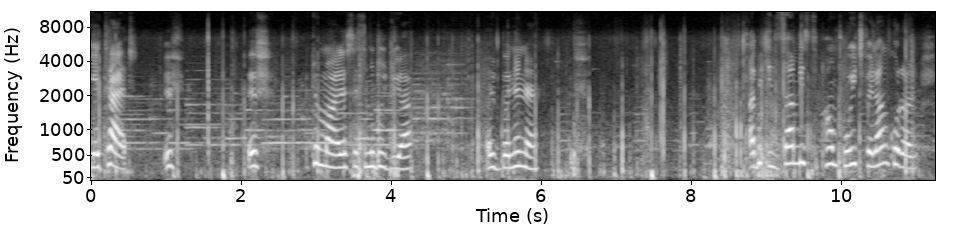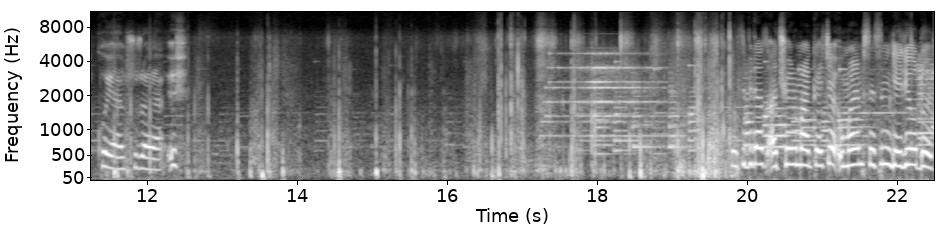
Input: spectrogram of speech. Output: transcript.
Yeter. Üf. Üf. Bütün mahalle sesimi duydu ya. Ay bana ne? Üf. Abi insan bir spam point falan koyar, koyar şuraya. Üf. Sesi biraz açıyorum arkadaşlar. Umarım sesim geliyordur.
